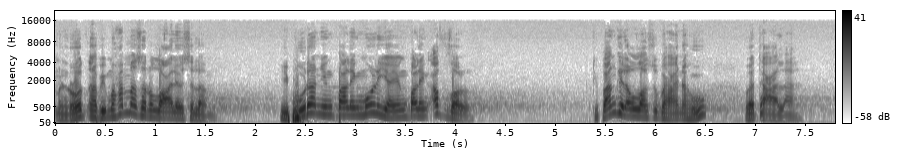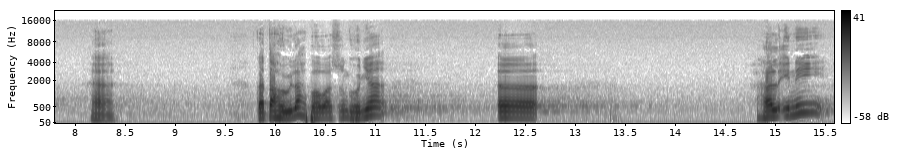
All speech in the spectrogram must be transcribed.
menurut Nabi Muhammad SAW hiburan yang paling mulia yang paling afdol dipanggil Allah Subhanahu wa taala. Ketahuilah bahwa sungguhnya eh, hal ini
